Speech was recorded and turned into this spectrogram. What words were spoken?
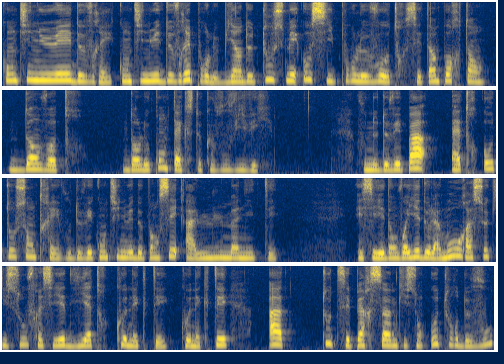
Continuez d'œuvrer, continuez d'œuvrer pour le bien de tous, mais aussi pour le vôtre. C'est important dans votre, dans le contexte que vous vivez. Vous ne devez pas être auto-centré, vous devez continuer de penser à l'humanité. Essayez d'envoyer de l'amour à ceux qui souffrent, essayez d'y être connecté, connecté à toutes ces personnes qui sont autour de vous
